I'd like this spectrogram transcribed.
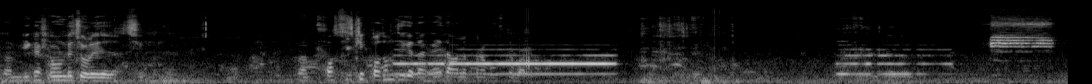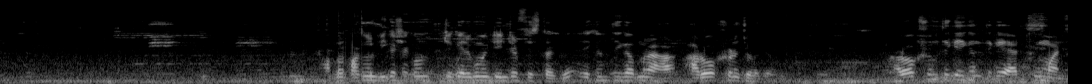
তো আমি বিকাশ অ্যাকাউন্টে চলে যাচ্ছি। প্রসেসটি প্রথম থেকে দেখায় তাহলে আপনারা বুঝতে আপনার পার্সোনাল বিকাশ অ্যাকাউন্ট থেকে এরকম একটা ইন্টারফেস থাকবে, এখান থেকে আপনারা আরও অপশনে চলে যাবেন আরও অপশন থেকে এখান থেকে add to money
